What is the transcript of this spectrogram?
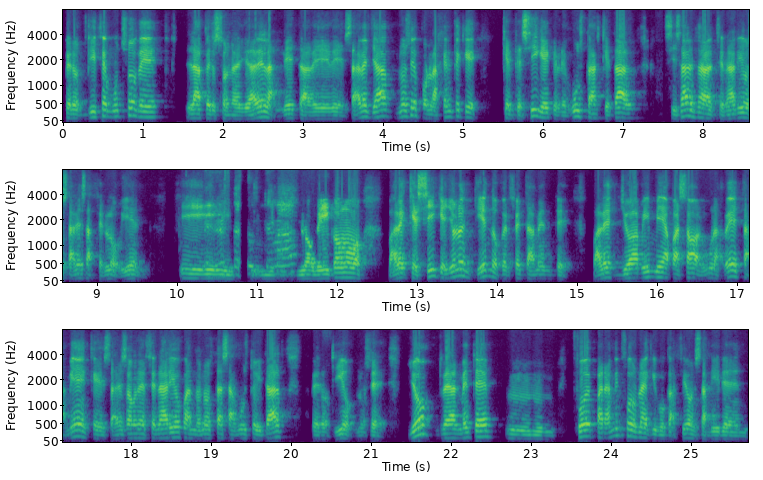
pero dice mucho de la personalidad del atleta, de, ¿sabes? Ya, no sé, por la gente que, que te sigue, que le gustas, qué tal, si sales al escenario, sabes hacerlo bien. Y lo vi como, ¿vale? Que sí, que yo lo entiendo perfectamente, ¿vale? Yo a mí me ha pasado alguna vez también que sales a un escenario cuando no estás a gusto y tal, pero tío, no sé. Yo realmente, mm, fue para mí fue una equivocación salir en,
